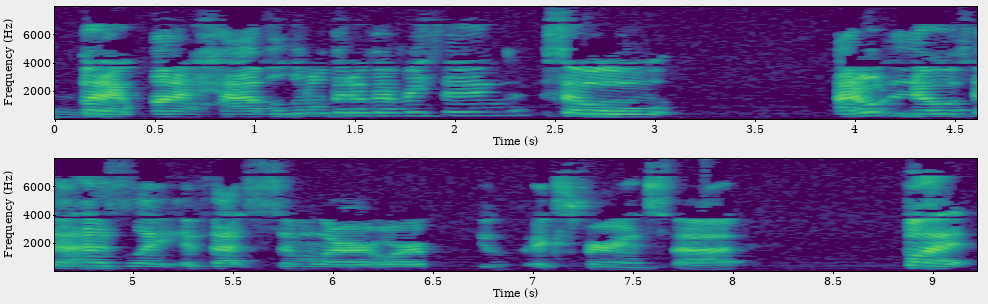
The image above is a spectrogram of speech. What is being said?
mm. but I want to have a little bit of everything. So I don't know if that has like if that's similar or if you've experienced that. But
